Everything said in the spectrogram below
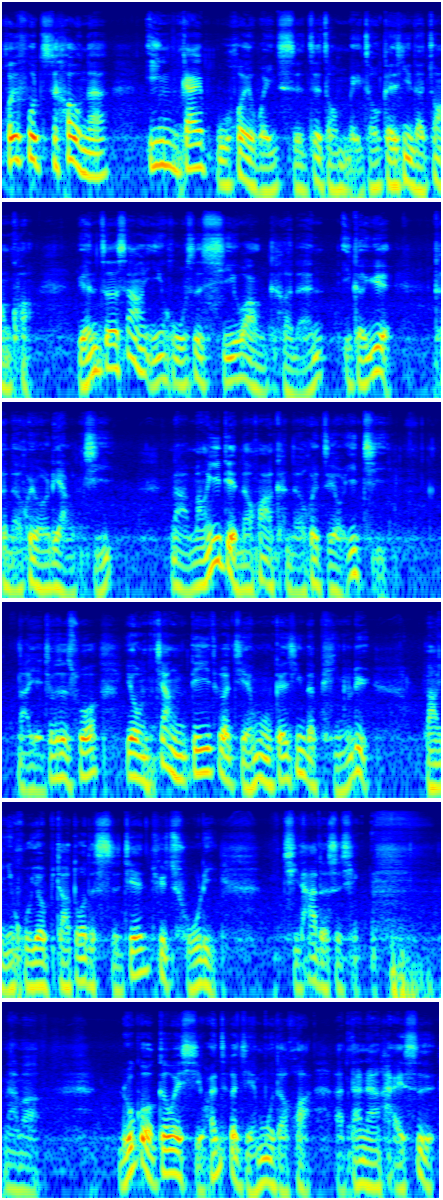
恢复之后呢，应该不会维持这种每周更新的状况。原则上，银狐是希望可能一个月可能会有两集，那忙一点的话，可能会只有一集。那也就是说，用降低这个节目更新的频率，让银狐有比较多的时间去处理其他的事情。那么，如果各位喜欢这个节目的话，啊，当然还是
